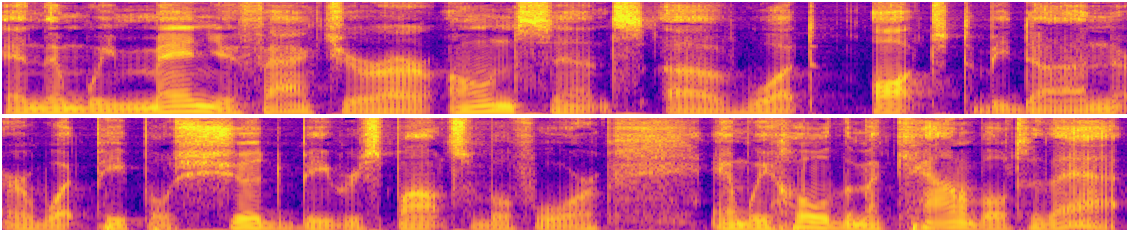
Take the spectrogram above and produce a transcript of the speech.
and then we manufacture our own sense of what ought to be done or what people should be responsible for, and we hold them accountable to that.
